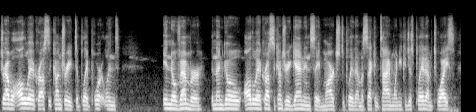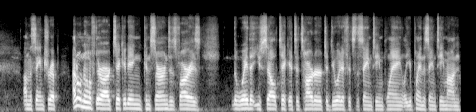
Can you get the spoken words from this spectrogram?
travel all the way across the country to play Portland in November and then go all the way across the country again in say March to play them a second time when you could just play them twice on the same trip. I don't know if there are ticketing concerns as far as the way that you sell tickets. It's harder to do it if it's the same team playing. Like you're playing the same team on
